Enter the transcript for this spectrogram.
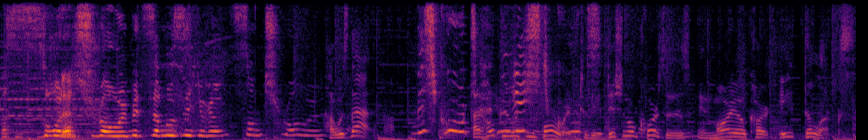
Das ist so der Troll mit dieser Musik, Junge. So ein Troll. How was that? Nicht gut. I hope you're looking forward to the additional courses in Mario Kart 8 Deluxe.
